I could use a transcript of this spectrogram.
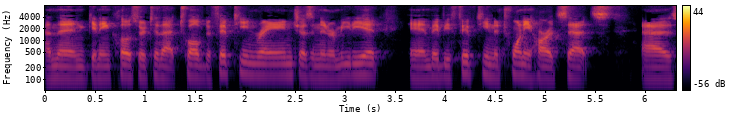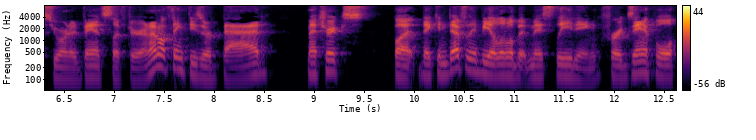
and then getting closer to that 12 to 15 range as an intermediate, and maybe 15 to 20 hard sets as you're an advanced lifter. And I don't think these are bad metrics, but they can definitely be a little bit misleading. For example,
